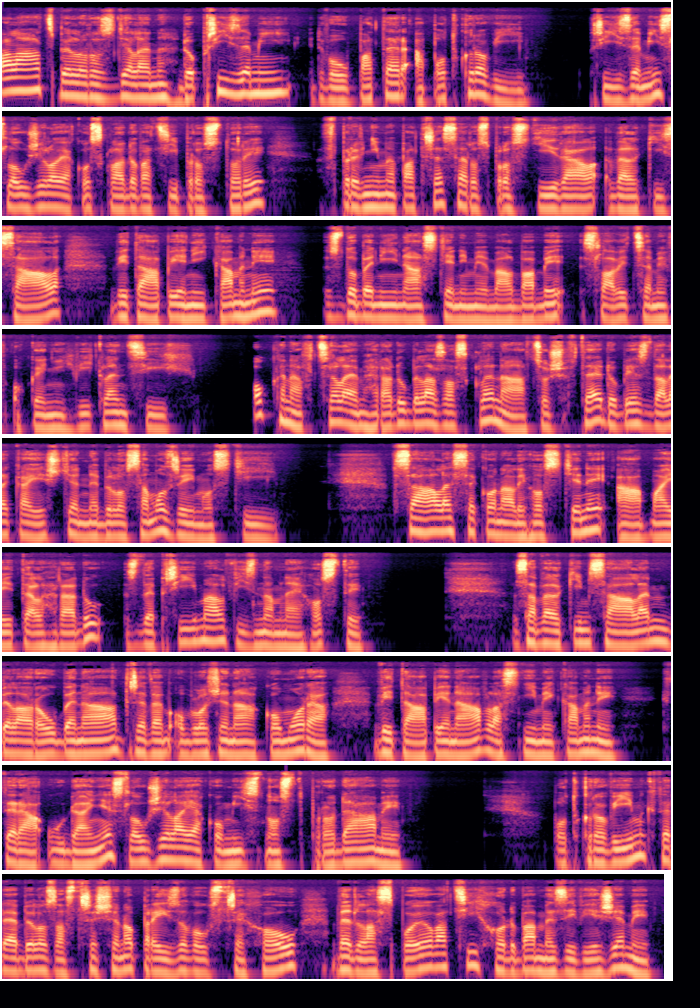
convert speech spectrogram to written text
Palác byl rozdělen do přízemí, dvou pater a podkroví. Přízemí sloužilo jako skladovací prostory, v prvním patře se rozprostíral velký sál, vytápěný kamny, zdobený nástěnými malbami s lavicemi v okenních výklencích. Okna v celém hradu byla zasklená, což v té době zdaleka ještě nebylo samozřejmostí. V sále se konaly hostiny a majitel hradu zde přijímal významné hosty. Za velkým sálem byla roubená dřevem obložená komora, vytápěná vlastními kamny, která údajně sloužila jako místnost pro dámy. Pod krovím, které bylo zastřešeno prejzovou střechou, vedla spojovací chodba mezi věžemi.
